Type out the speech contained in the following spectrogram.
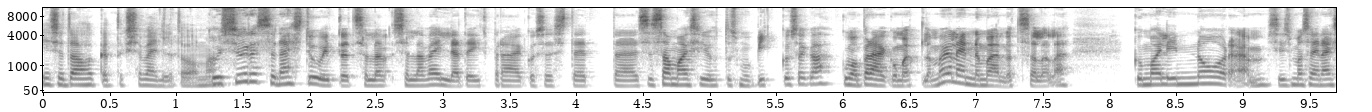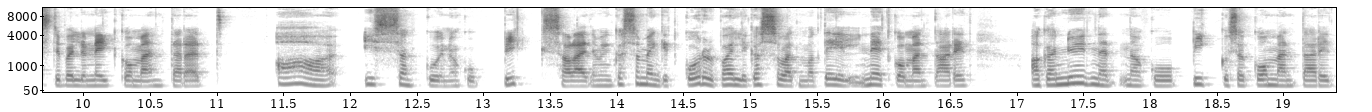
ja seda hakatakse välja tooma. kusjuures see on hästi huvitav, et selle, selle välja tõid praegu, sest et äh, seesama asi juhtus mu pikkusega, kui ma praegu mõtlen, ma ei ole enne mõelnud sellele. kui ma olin noorem, siis ma sain hästi palju neid kommentaare, et aa, issand, kui nagu pikk sa oled ja mingi, kas sa mängid korvpalli, kas sa oled modell, need kommentaarid. aga nüüd need nagu pikkuse kommentaarid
